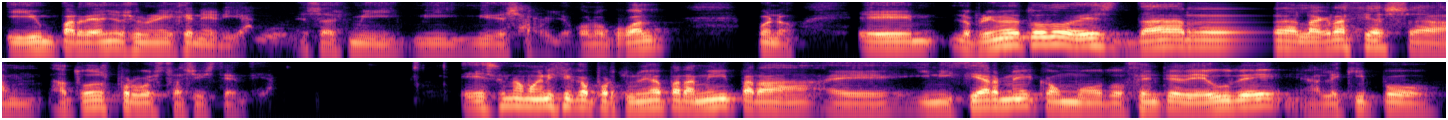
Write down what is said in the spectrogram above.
y un par de años en una ingeniería. Ese es mi, desarrollo. Con lo cual, bueno, eh, lo primero de todo es dar las gracias a, todos por vuestra asistencia. Es una magnífica oportunidad para mí para eh, iniciarme como docente de UDE al equipo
